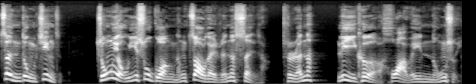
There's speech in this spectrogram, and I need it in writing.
震动镜子，总有一束光能照在人的身上，此人呢立刻化为脓水。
